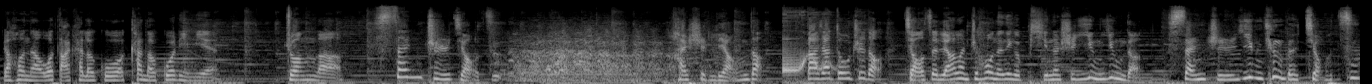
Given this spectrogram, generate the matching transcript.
然后呢？我打开了锅，看到锅里面装了三只饺子，还是凉的。大家都知道，饺子凉了之后呢，那个皮呢是硬硬的。三只硬硬的饺子，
